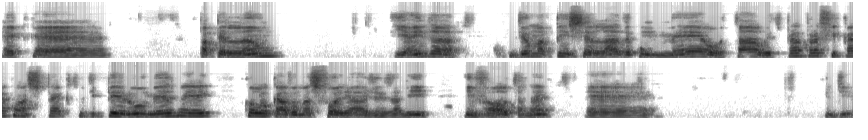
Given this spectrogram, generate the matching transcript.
é, é, papelão, e ainda deu uma pincelada com mel tal, para ficar com aspecto de peru mesmo, e aí colocava umas folhagens ali em volta, né? É, de,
